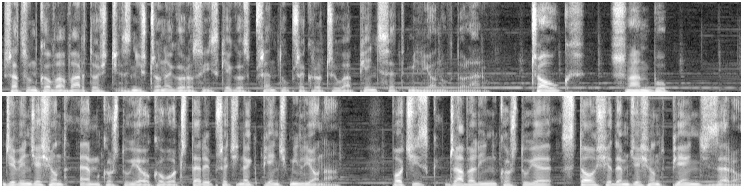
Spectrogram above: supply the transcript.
Szacunkowa wartość zniszczonego rosyjskiego sprzętu przekroczyła 500 milionów dolarów. Czołg Sznanbu 90M kosztuje około 4,5 miliona. Pocisk Javelin kosztuje 175,0.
